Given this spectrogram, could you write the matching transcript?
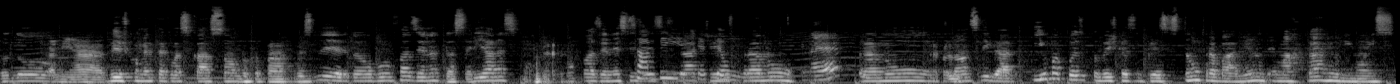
eu dou. Caminhar. Vejo como é que tá a classificação do Campeonato Brasileiro, então eu vou fazendo da Série A, né? Eu vou fazendo esses, Sabia esses que ia ter gatilhos um- pra não, Né? pra não pra dar uma desligada. E uma coisa que eu vejo que as empresas estão trabalhando é marcar reuniões.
